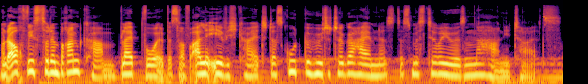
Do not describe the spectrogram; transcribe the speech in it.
Und auch wie es zu dem Brand kam, bleibt wohl bis auf alle Ewigkeit das gut behütete Geheimnis des mysteriösen Nahani-Tals.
